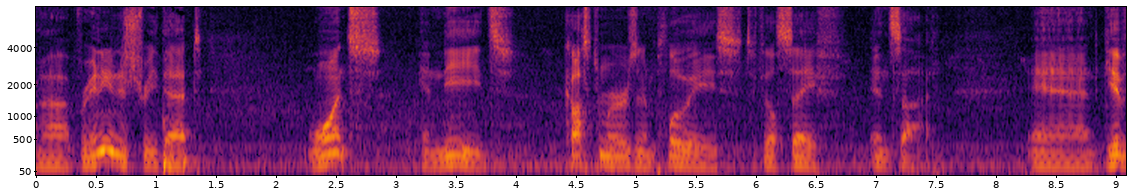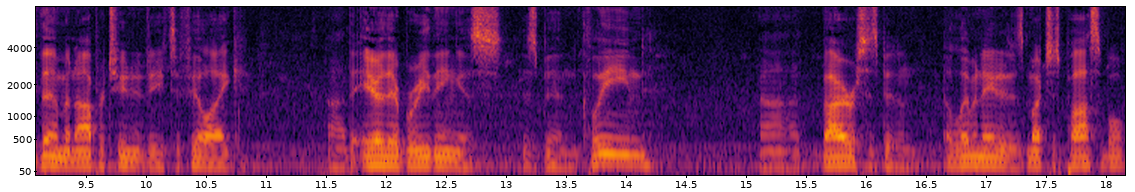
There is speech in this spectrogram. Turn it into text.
uh, for any industry that wants and needs customers and employees to feel safe inside and give them an opportunity to feel like uh, the air they're breathing is, has been cleaned, uh, virus has been eliminated as much as possible.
